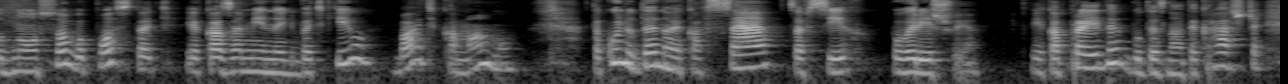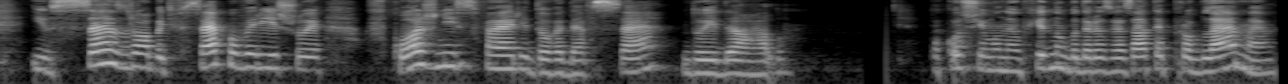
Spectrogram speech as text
одну особу, постать, яка замінить батьків, батька, маму, таку людину, яка все за всіх повирішує, яка прийде, буде знати краще, і все зробить, все повирішує, в кожній сфері доведе все до ідеалу. Також йому необхідно буде розв'язати проблеми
